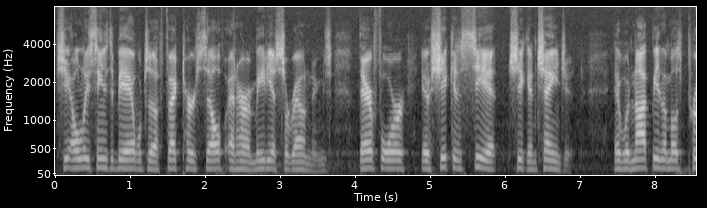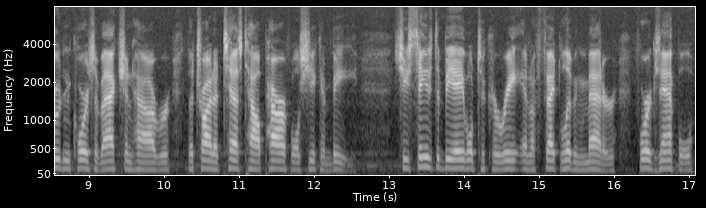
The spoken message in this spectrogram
she only seems to be able to affect herself and her immediate surroundings. Therefore, if she can see it, she can change it. It would not be the most prudent course of action, however, to try to test how powerful she can be. She seems to be able to create and affect living matter. For example,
